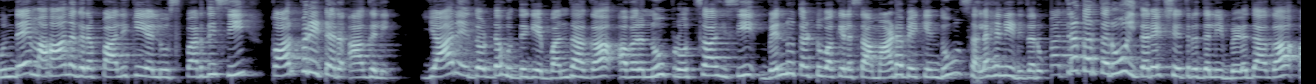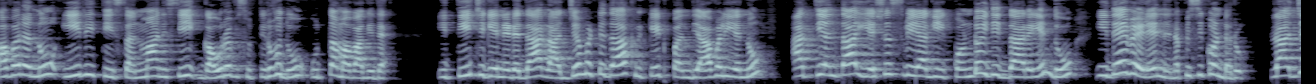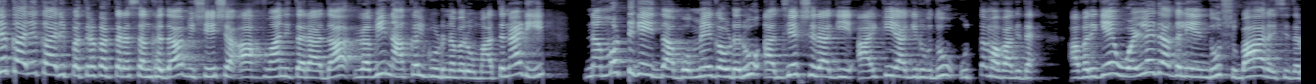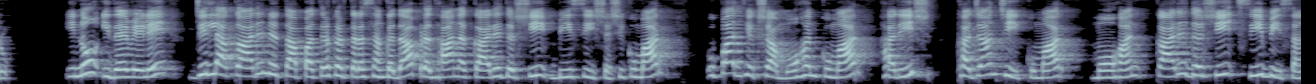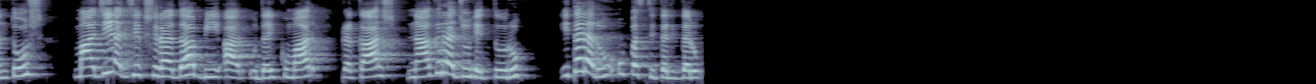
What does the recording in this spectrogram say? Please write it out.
ಮುಂದೆ ಮಹಾನಗರ ಪಾಲಿಕೆಯಲ್ಲೂ ಸ್ಪರ್ಧಿಸಿ ಕಾರ್ಪೊರೇಟರ್ ಆಗಲಿ. ಯಾರೇ ದೊಡ್ಡ ಹುದ್ದೆಗೆ ಬಂದಾಗ ಅವರನ್ನು ಪ್ರೋತ್ಸಾಹಿಸಿ ಬೆನ್ನು ತಟ್ಟುವ ಕೆಲಸ ಮಾಡಬೇಕೆಂದು ಸಲಹೆ ನೀಡಿದರು. ಪತ್ರಕರ್ತರು ಇತರೆ ಕ್ಷೇತ್ರದಲ್ಲಿ ಬೆಳೆದಾಗ ಅವರನ್ನು ಈ ರೀತಿ ಸನ್ಮಾನಿಸಿ ಗೌರವಿಸುತ್ತಿರುವುದು ಉತ್ತಮವಾಗಿದೆ. ಇತ್ತೀಚೆಗೆ ನಡೆದ ರಾಜ್ಯ ಮಟ್ಟದ ಕ್ರಿಕೆಟ್ ಪಂದ್ಯಾವಳಿಯನ್ನು ಅತ್ಯಂತ ಯಶಸ್ವಿಯಾಗಿ ಕೊಂಡೊಯ್ದಿದ್ದಾರೆ ಎಂದು ಇದೇ ವೇಳೆ ನೆನಪಿಸಿಕೊಂಡರು. ರಾಜ್ಯ ಕಾರ್ಯಕಾರಿ ಪತ್ರಕರ್ತರ ಸಂಘದ ವಿಶೇಷ ಆಹ್ವಾನಿತರಾದ ರವಿ ನಾಕಲ್ಗೂಡ್ನವರು ಮಾತನಾಡಿ, ನಮ್ಮೊಟ್ಟಿಗೆ ಇದ್ದ ಬೊಮ್ಮೇಗೌಡರು ಅಧ್ಯಕ್ಷರಾಗಿ ಆಯ್ಕೆಯಾಗಿರುವುದು ಉತ್ತಮವಾಗಿದೆ. ಅವರಿಗೆ ಒಳ್ಳೆಯದಾಗಲಿ ಎಂದು ಶುಭ ಹಾರೈಸಿದರು. ಇನ್ನು ಇದೇ ವೇಳೆ ಜಿಲ್ಲಾ ಕಾರ್ಯನಿರತ ಪತ್ರಕರ್ತರ ಸಂಘದ ಪ್ರಧಾನ ಕಾರ್ಯದರ್ಶಿ ಬಿಸಿ ಶಶಿಕುಮಾರ್, ಉಪಾಧ್ಯಕ್ಷ ಮೋಹನ್ ಕುಮಾರ್, ಹರೀಶ್, ಖಜಾಂಚಿ ಕುಮಾರ್ ಮೋಹನ್ ಕಾರ್ಯದರ್ಶಿ ಸಿಬಿ ಸಂತೋಷ್ ಮಾಜಿ ಅಧ್ಯಕ್ಷರಾದ ಬಿಆರ್ ಉದಯ್ ಕುಮಾರ್ ಪ್ರಕಾಶ್ ನಾಗರಾಜು ಹೆತ್ತೂರು ಇತರರು ಉಪಸ್ಥಿತರಿದ್ದರು.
